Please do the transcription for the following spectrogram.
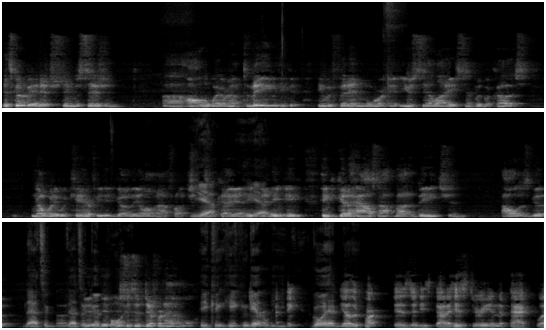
it's going to be an interesting decision uh, all the way around. To me, he could he would fit in more at UCLA simply because nobody would care if he didn't go to the alumni function. Yeah. Okay. And he, yeah. and he, he, he could get a house out by the beach and all is good. That's a uh, that's a good it, point. It's just a different animal. He can he can get. Yeah, go ahead. The other part is that he's got a history in the Pac-12.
